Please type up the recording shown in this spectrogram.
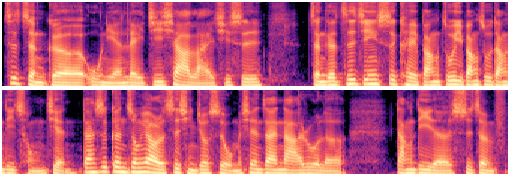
这整个五年累积下来，其实整个资金是可以帮足以帮助当地重建，但是更重要的事情就是我们现在纳入了。当地的市政府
